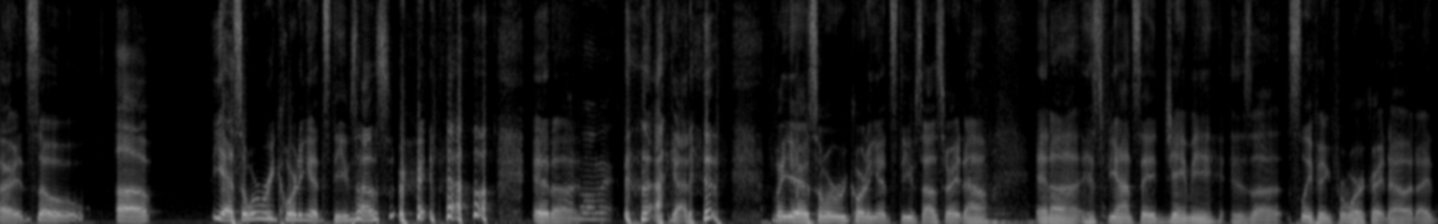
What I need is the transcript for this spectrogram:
All right, so uh, yeah, so we're recording at Steve's house right now, and uh, One moment. I got it. But yeah, so we're recording at Steve's house right now, and uh, his fiance Jamie is uh, sleeping for work right now, and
